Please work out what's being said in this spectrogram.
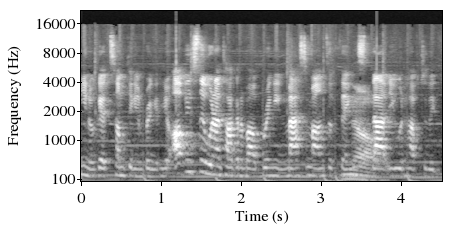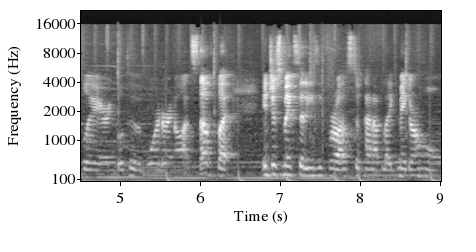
you know, get something and bring it here. Obviously, we're not talking about bringing mass amounts of things no. that you would have to declare and go to the border and all that stuff, but it just makes it easy for us to kind of like make our home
